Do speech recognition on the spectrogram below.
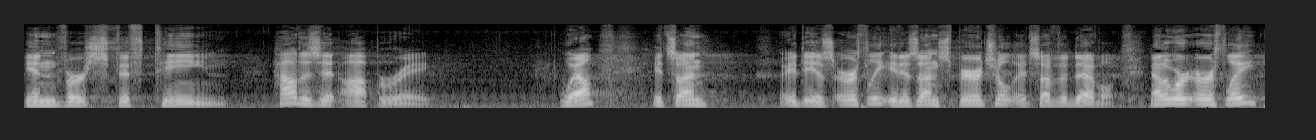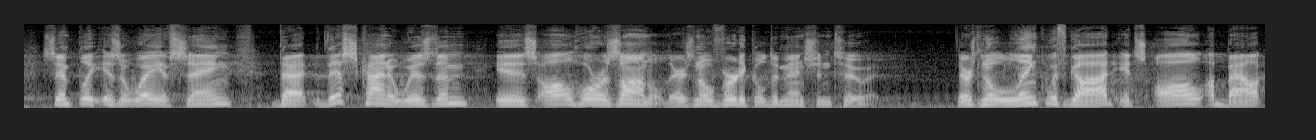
in verse 15. How does it operate? Well, it's un, it is earthly, it is unspiritual, it's of the devil. Now, the word earthly simply is a way of saying that this kind of wisdom is all horizontal, there's no vertical dimension to it. There's no link with God, it's all about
